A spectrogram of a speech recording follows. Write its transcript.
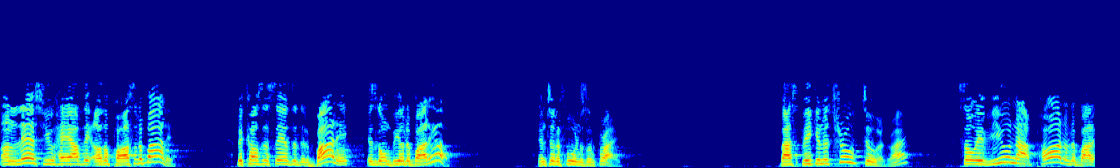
unless you have the other parts of the body. Because it says that the body is going to build the body up into the fullness of Christ. By speaking the truth to it, right? So if you're not part of the body,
